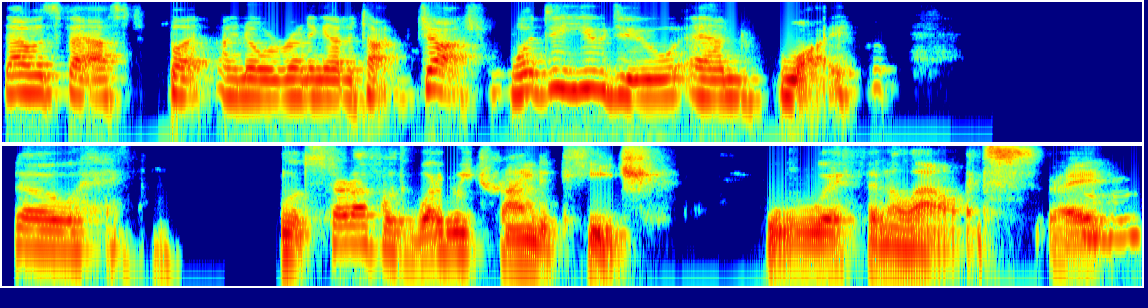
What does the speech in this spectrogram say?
That was fast, but I know we're running out of time. Josh, what do you do and why? So let's start off with what are we trying to teach with an allowance, right? Mhm.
